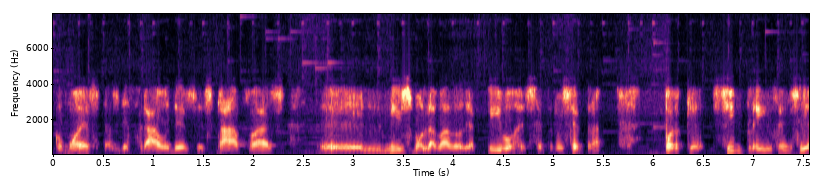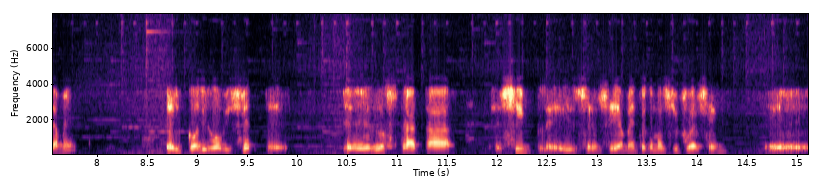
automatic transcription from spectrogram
como estas, de fraudes, estafas, el mismo lavado de activos, etcétera, etcétera, porque simple y sencillamente el código vigente eh, los trata simple y sencillamente como si fuesen eh,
